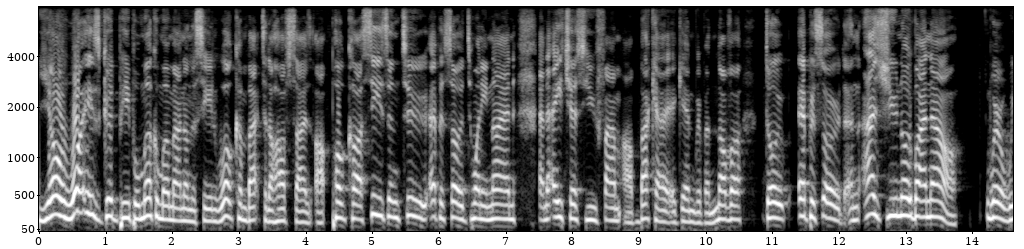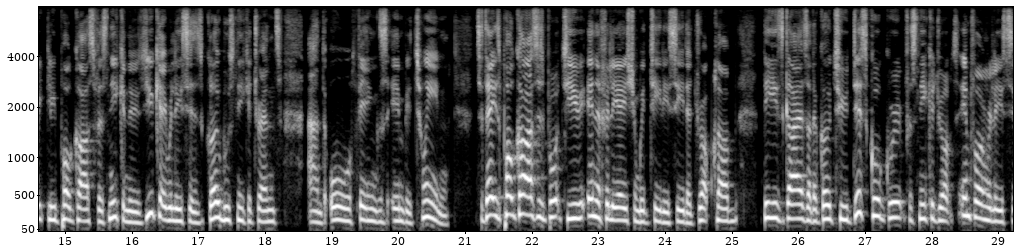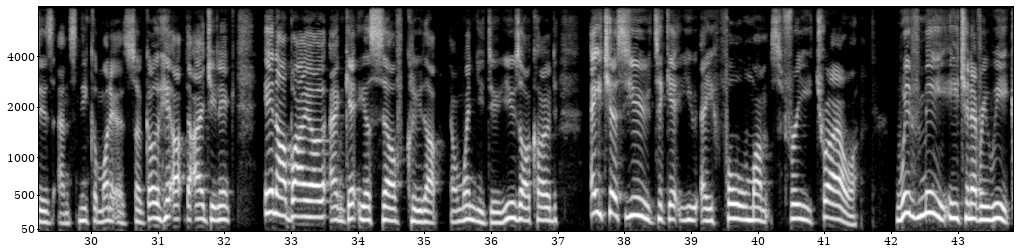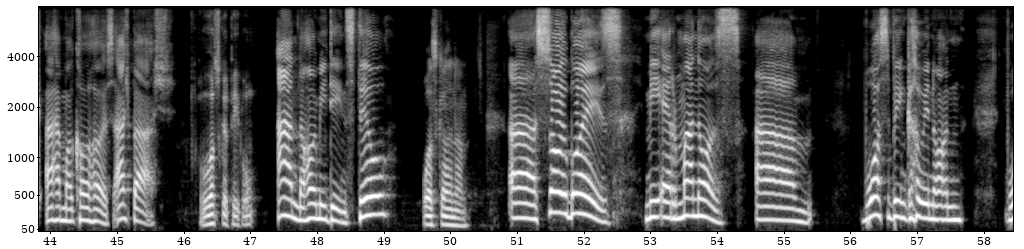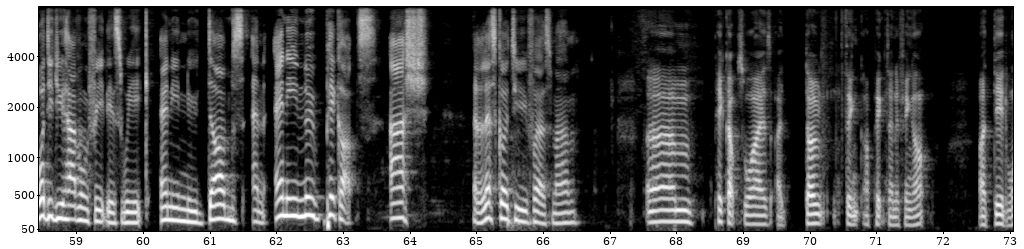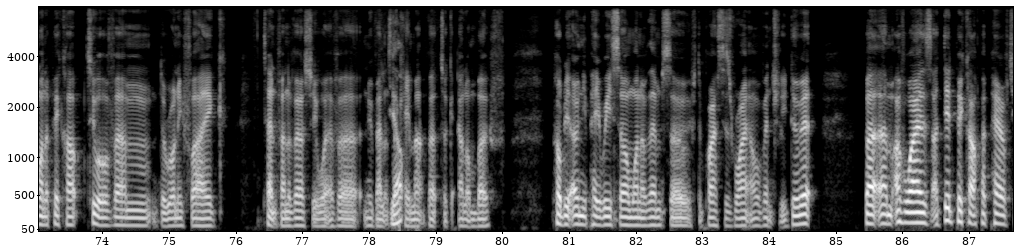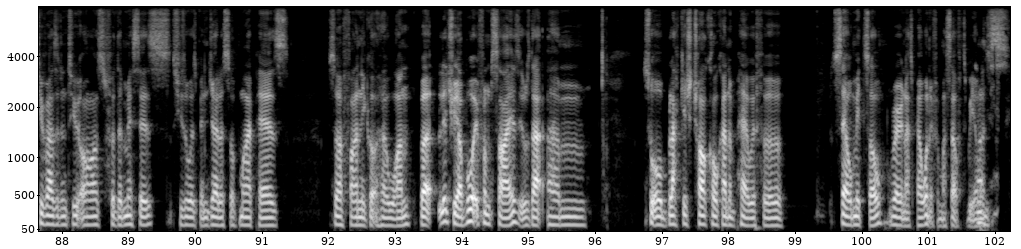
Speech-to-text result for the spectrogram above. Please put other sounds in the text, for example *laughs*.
Yo, what is good, people? Merkle Moe Man on the scene. Welcome back to the Half Size Up podcast, season two, episode 29. And the HSU fam are back at it again with another dope episode. And as you know by now, we're a weekly podcast for sneaker news, UK releases, global sneaker trends, and all things in between. Today's podcast is brought to you in affiliation with TDC, the Drop Club. These guys are the go to Discord group for sneaker drops, info and releases, and sneaker monitors. So go hit up the IG link in our bio and get yourself clued up. And when you do, use our code HSU to get you a full month's free trial. With me each and every week, I have my co host, Ash Bash. What's good, people? And the homie Dean Still. What's going on? Uh, so, boys, mi hermanos, um, what's been *laughs* going on? What did you have on feet this week? Any new dubs and any new pickups? Ash, let's go to you first, man. Um, pickups wise, I don't think I picked anything up. I did want to pick up two of um the Ronnie Fieg 10th anniversary, whatever New Balance yep. that came out, but took L on both. Probably only pay resale on one of them, so if the price is right, I'll eventually do it. But um, otherwise, I did pick up a pair of 2002 Rs for the missus. She's always been jealous of my pairs. So I finally got her one. But literally, I bought it from size. It was that um, sort of blackish charcoal kind of pair with a sail midsole. Very nice pair. I want it for myself, to be honest. Nice.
